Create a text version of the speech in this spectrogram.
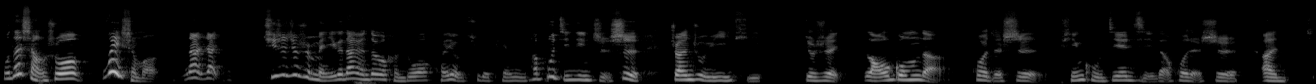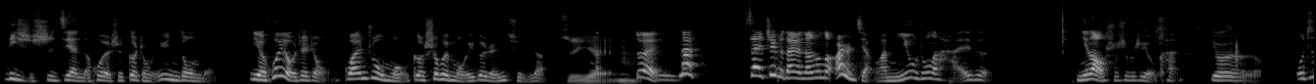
我在想说，为什么那让其实就是每一个单元都有很多很有趣的片子，它不仅仅只是专注于议题，就是劳工的，或者是贫苦阶级的，或者是呃历史事件的，或者是各种运动的。也会有这种关注某个社会某一个人群的。职业，嗯，对，嗯那在这个单元当中的二讲啊，《迷雾中的孩子》，倪老师是不是有看？有有有，我就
